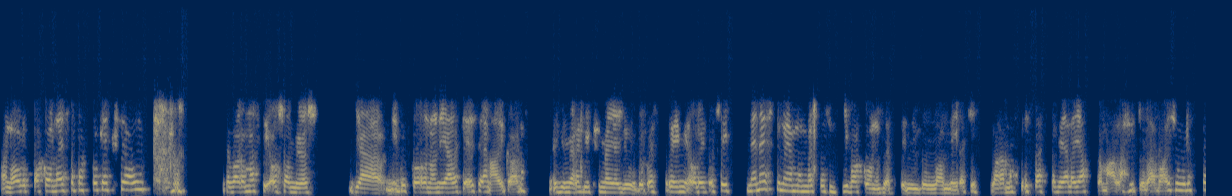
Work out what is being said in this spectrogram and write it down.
on ollut pakoneista pakko keksiä uutta. Ja varmasti osa myös jää niin kuin koronan jälkeiseen aikaan. Esimerkiksi meidän YouTube-striimi oli tosi menestynyt ja mun mielestä tosi kiva konsepti, niin tullaan niitäkin varmasti tästä vielä jatkamaan lähitulevaisuudessa.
